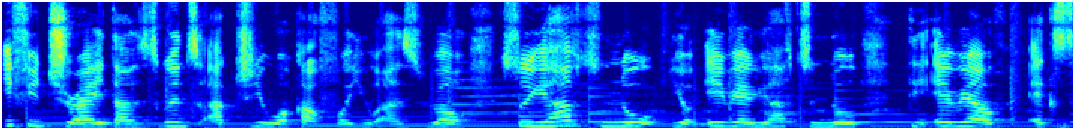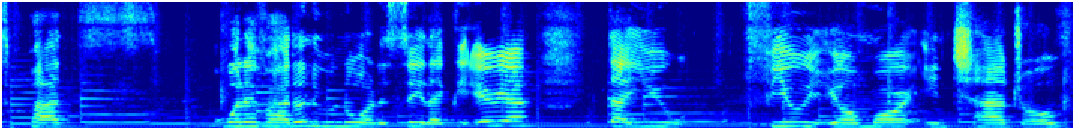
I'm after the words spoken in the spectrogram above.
if you try it out, it's going to actually work out for you as well. So you have to know your area. You have to know the area of experts. Whatever I don't even know what to say. Like the area that you feel you're more in charge of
